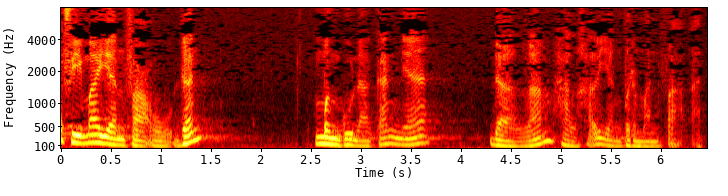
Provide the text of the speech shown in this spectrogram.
fi ma yanfa'u. Dan menggunakannya dalam hal-hal yang bermanfaat.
